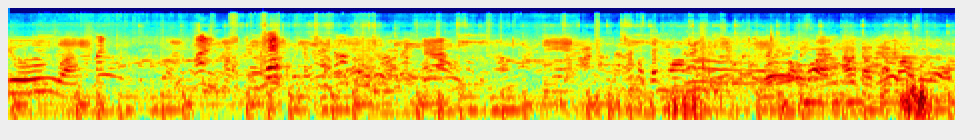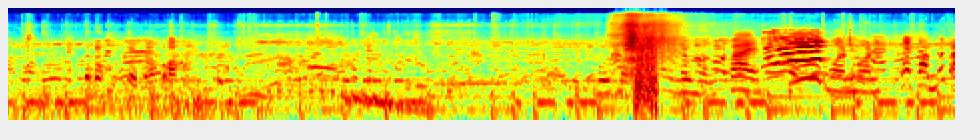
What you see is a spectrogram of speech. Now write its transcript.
ยุงว่ะบุญบังบุญบังไฟมวนมวนได้ความนึกไหน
